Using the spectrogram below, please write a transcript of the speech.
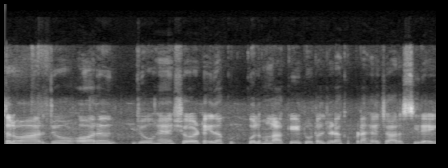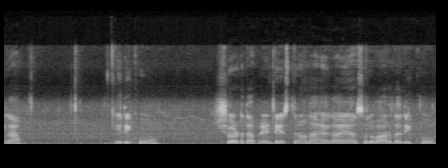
ਸਲਵਾਰ ਜੋ ਔਰ ਜੋ ਹੈ ਸ਼ਰਟ ਇਹਦਾ ਕੁ- ਕੁੱਲ ਮਿਲਾ ਕੇ ਟੋਟਲ ਜਿਹੜਾ ਕੱਪੜਾ ਹੈ 480 ਰਹੇਗਾ। ਇਹ ਦੇਖੋ ਸ਼ਰਟ ਦਾ ਪ੍ਰਿੰਟ ਇਸ ਤਰ੍ਹਾਂ ਦਾ ਹੈਗਾ ਆ, ਸਲਵਾਰ ਦਾ ਦੇਖੋ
